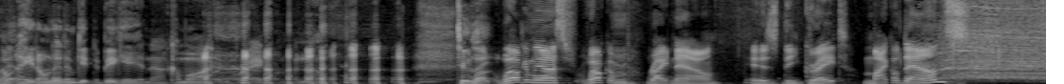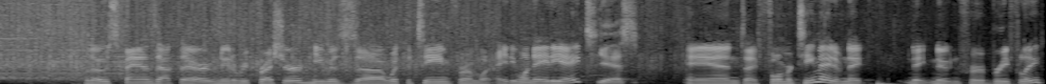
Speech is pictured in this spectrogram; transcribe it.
Don't, hey, don't let him get the big head now. Come on, I already bragged on him enough. Too Wel- late. welcoming us, welcome right now is the great Michael Downs. For those fans out there who need a refresher, he was uh, with the team from what 81 to 88, Yes. and a former teammate of Nate Nate Newton for briefly.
